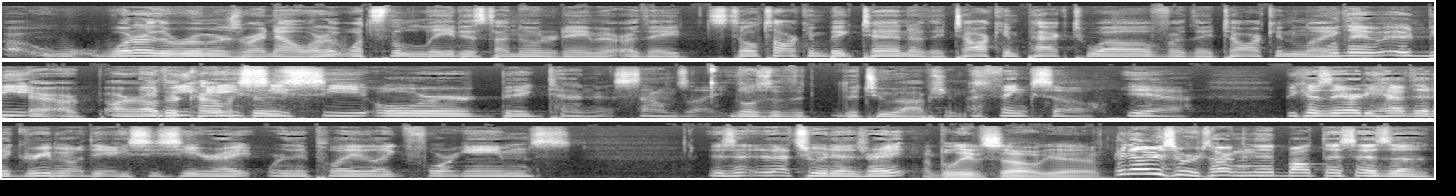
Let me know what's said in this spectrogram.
uh, what are the rumors right now? What are, what's the latest on Notre Dame? Are they still talking Big Ten? Are they talking Pac-12? Are they talking like well, they, it would be are, are it'd other be? ACC or Big Ten. It sounds like. Those are the, the two options. I think so. Yeah, because they already have that agreement with the ACC, right? Where they play like four games. Isn't that's who it is, right? I believe so. Yeah. And obviously, we're talking about this as a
